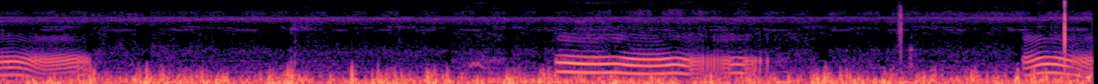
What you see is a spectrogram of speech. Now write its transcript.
Oh.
